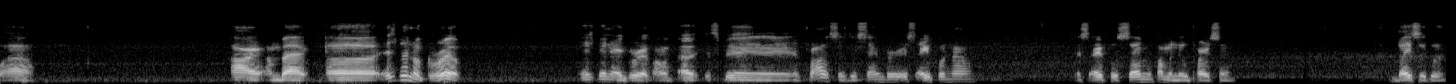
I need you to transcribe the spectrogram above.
Wow. All right, I'm back. Uh, it's been a grip. It's been a grip. i uh, it's been probably since December. It's April now. It's April 7th. I'm a new person, basically.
